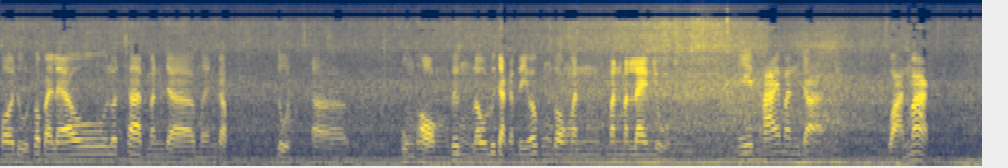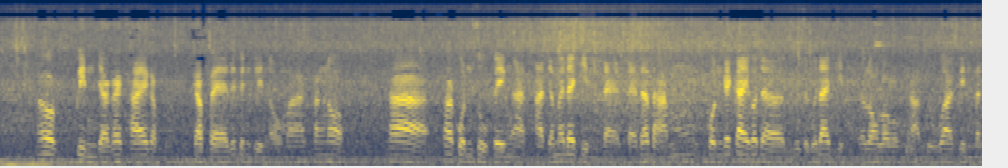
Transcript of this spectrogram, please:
พอดูดเข้าไปแล้วรสชาติมันจะเหมือนกับดูดกรุงทอง ซึ่งเรารู้จักกันดีว่ากรุงทองมันมันมันแรงอยู่ นี่ท้ายมันจะหวานมาก แล้วก็กลิ่นจะคล้ายๆ กับกาแฟที่เป็นกลิ่นออกมาข้างนอก ถ้าถ้าคนสูบเองอาจอาจจะไม่ได้กลิ่น แต่แต่ถ้าถามคนใกล้ ๆ ก็จะรู้สึกว่าได้กลิ่นก็ลองลองถามดูว่ากลิ่นมัน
